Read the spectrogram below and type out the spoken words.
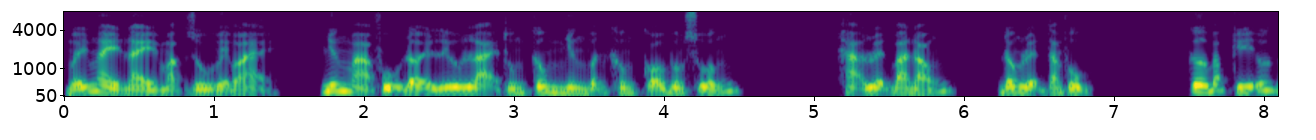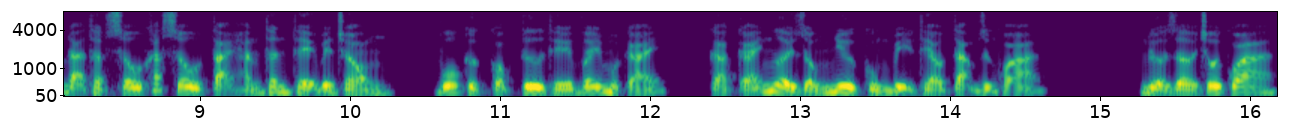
Mấy ngày này mặc dù về vải, nhưng mà phụ đời lưu lại thung công nhưng vẫn không có buông xuống. Hạ luyện ba nóng, đông luyện tam phục. Cơ bắp ký ức đã thật sâu khắc sâu tại hắn thân thể bên trong, vô cực cọc tư thế vây một cái, cả cái người giống như cùng bị theo tạm dừng khóa. Nửa giờ trôi qua,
